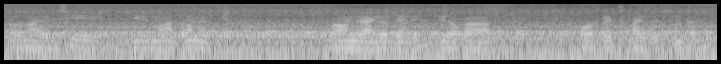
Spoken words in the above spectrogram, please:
సో నాకు తెలిసి ఇది మాత్రం బాగుంది అయోధ్యది. ఇది ఒక ఫోర్ ఫీట్స్ ఫైవ్ ఫీట్స్ ఉంటుంది.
